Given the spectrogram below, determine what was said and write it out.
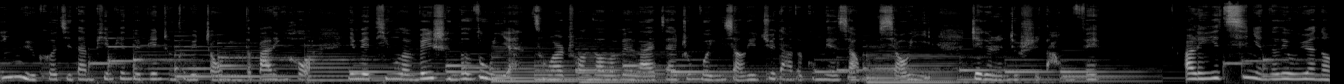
英语科技但偏偏对编程特别着迷的八零后啊，因为听了威神的路演，从而创造了未来在中国影响力巨大的公链项目小蚁。这个人就是大鸿飞。二零一七年的六月呢，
